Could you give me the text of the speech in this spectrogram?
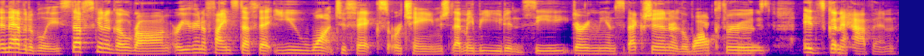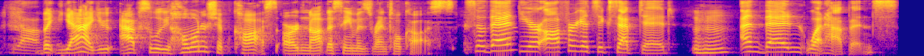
inevitably stuff's going to go wrong or you're going to find stuff that you want to fix or change that maybe you didn't see during the inspection or the walkthroughs it's going to happen Yeah. but yeah you absolutely homeownership costs are not the same as rental costs So then your offer gets accepted. Mm-hmm. And then what happens?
